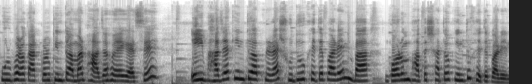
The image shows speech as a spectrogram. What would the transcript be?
পুরভরা কাঁকরোল কিন্তু আমার ভাজা হয়ে গেছে। এই ভাজা কিন্তু আপনারা শুধুও খেতে পারেন বা গরম ভাতের সাথেও কিন্তু খেতে পারেন।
